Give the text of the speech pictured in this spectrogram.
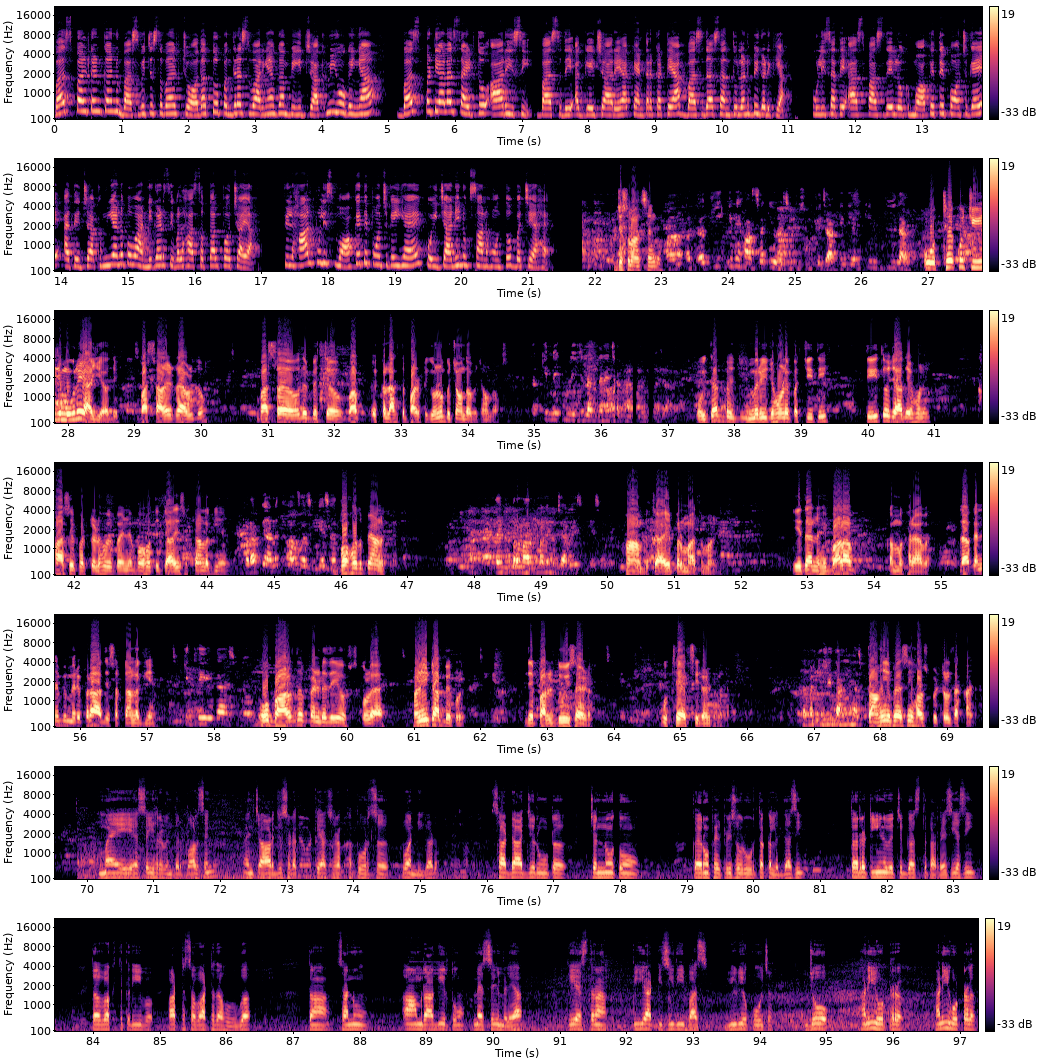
ਬੱਸ ਪਲਟਣ ਕਾਰਨ ਬੱਸ ਵਿੱਚ ਸਵਾਰ 14 ਤੋਂ 15 ਸਵਾਰੀਆਂ ਗੰਭੀਰ ਜ਼ਖਮੀ ਹੋ ਗਈਆਂ। ਬੱਸ ਪਟਿਆਲਾ ਸਾਈਡ ਤੋਂ ਆ ਰਹੀ ਸੀ। ਬੱਸ ਦੇ ਅੱਗੇ ਜਾ ਰਿਹਾ ਕੈਂਟਰ ਕੱਟਿਆ। ਬੱਸ ਦਾ ਸੰਤੁਲਨ ਵਿਗੜ ਗਿਆ। ਪੁਲਿਸ ਅਤੇ ਆਸ-ਪਾਸ ਦੇ ਲੋਕ ਮੌਕੇ ਤੇ ਪਹੁੰਚ ਗਏ ਅਤੇ ਜ਼ਖਮੀਆਂ ਨੂੰ ਭਵਾਨੀਗੜ੍ਹ ਸਿਵਲ ਹਸਪਤਾਲ ਪਹੁੰਚਾਇਆ। ਫਿਲਹਾਲ ਪੁਲਿਸ ਮੌਕੇ ਤੇ ਪਹੁੰਚ ਗਈ ਹੈ। ਕੋਈ ਜਾਨੀ ਨੁਕਸਾਨ ਹੋਣ ਤੋਂ ਬਚਿਆ ਹੈ। ਜਸਵੰਤ ਸਿੰਘ। ਕੀ ਕਿਵੇਂ ਹਾਦਸਾ ਕੀ ਹੋਇਆ ਸੀ? ਤੁਸੀਂ ਉੱਥੇ ਜਾ ਕੇ ਵੀ ਕੀ ਕੀ ਲੱਗ ਉੱਥੇ ਕੋਈ ਚੀਜ਼ ਮੂਹਰੇ ਆਈ ਆ ਉਹਦੇ ਬੱਸ ਵਾਲੇ ਡਰਾਈਵਰ ਤੋਂ। ਬੱਸ ਉਹਦੇ ਵਿੱਚ ਵਾ- ਇੱਕ ਲੱਖ ਪਲਟ ਗਈ ਉਹਨੂੰ ਬਚਾਉਂਦਾ ਬਚਾਉਂਦਾ। ਤਾਂ ਕਿੰਨੇ ਕੁ ਮਰੀਜ਼ ਲੱਗਦੇ ਨੇ ਜਗ੍ਹਾ ਉਹੀ ਤਾਂ ਬ- ਮਰੀਜ਼ ਹੋਣੇ 25 30 30 ਤੋਂ ਜ਼ਿਆਦਾ ਹੋਣੇ। ਖਾਸੇ ਫੱਟੜ ਹੋਏ ਪਏ ਨੇ ਬਹੁਤ ਜ਼ਿਆਦਾ ਸੱਟਾਂ ਲੱਗੀਆਂ ਨੇ। ਬੜਾ ਭਿਆਨਕ ਹਾਦਸਾ ਸੀ ਕਿਸਾ ਬਹੁਤ ਭਿਆਨਕ ਹੈ। ਤਾਂ ਕਿ ਪਰਮਾਤਮਾ ਨੇ ਬਚਾ ਲਿਆ ਸੀ ਕਿਸਾ ਹਾਂ ਬਚਾਏ ਪ੍ਰਮਾਤਮਾ ਨੇ। ਇਹ ਤਾਂ ਨਹੀਂ ਬਾਹਲਾ ਕੰਮ ਖਰਾਬ ਹੈ। ਦਾ ਕਹਿੰਦੇ ਵੀ ਮੇਰੇ ਭਰਾ ਦੇ ਸੱਟਾਂ ਲੱਗੀਆਂ। ਕਿੱਥੇ ਦਾ ਸੀਗਾ ਉਹ? ਉਹ ਬਾਲਦ ਪਿੰਡ ਦੇ ਉਸ ਕੋਲ ਹੈ ਹਣੀ ਢਾਬੇ ਕੋਲ। ਠੀਕ ਹੈ ਜੀ, ਦੇ ਪਰ ਦੂਈ ਸਾਈਡ ਠੀਕ ਹੈ ਜੀ। ਉੱਥੇ ਐਕਸੀਡੈਂਟ ਹੋਇਆ। ਤਾਂ ਫਿਰ ਤੁਸੀਂ ਤਾਂ ਹੀ ਹਸਪਤਾਲ ਤਾਂ ਹੀ ਫਿਰ ਅਸੀਂ ਹਸਪੀਟਲ ਤੱਕ ਆਏ। ਮੈਂ S I Harvinderpal Singh incharge ਸੜਕਿਆ ਸੁਰੱਖਿਆ ਫੋਰਸ ਭਵਾਨੀਗੜ੍ਹ। ਸਾਡਾ ਅੱਜ ਰੂਟ ਚੰਨੋ ਤੋਂ ਕੈਰੋਂ ਫੈਕਟਰੀ ਸੰਗਰੂਰ ਤੱਕ ਲੱਗਾ ਸੀ। ਤਾਂ ਰੂਟੀਨ ਵਿੱਚ ਗਸ਼ਤ ਕਰ ਰਹੇ ਸੀ ਅਸੀਂ। ਤਾਂ ਵਕਤ ਕਰੀਬ 8:30 ਦਾ ਹੋਊਗਾ। ਤਾਂ ਸਾਨੂੰ ਆਮ ਰਾਗੀਰ ਤੋਂ ਮੈਸੇਜ ਮਿਲਿਆ ਕਿ ਇਸ ਤਰ੍ਹਾਂ ਪੀਆਰਟੀਸੀ ਦੀ ਬੱਸ ਵੀਡੀਓ ਕੋਚ ਜੋ Honey Hotel Honey Hotel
